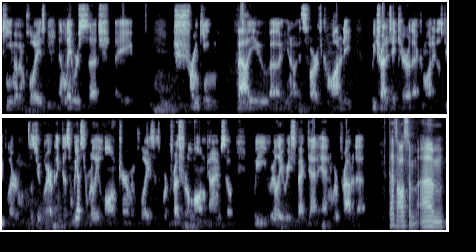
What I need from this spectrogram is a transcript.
team of employees, and labor is such a shrinking value. Uh, you know, as far as commodity, we try to take care of that commodity. Those people are those people are everything to us. And we have some really long term employees that's worked for us for a long time, so we really respect that, and we're proud of that. That's awesome. Um,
